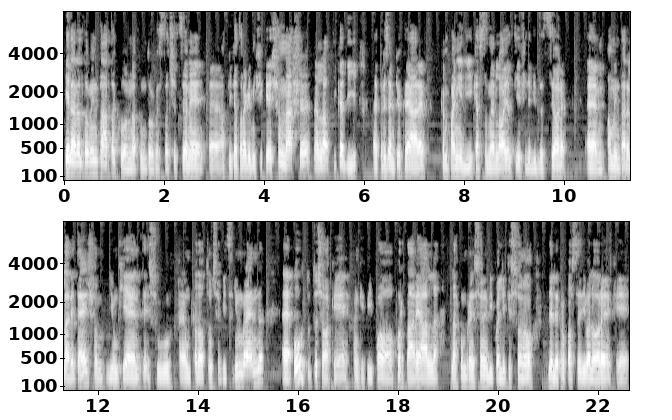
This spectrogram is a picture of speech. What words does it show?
E la realtà aumentata con appunto questa accezione eh, applicata alla gamification nasce nell'ottica di eh, per esempio creare campagne di customer loyalty e fidelizzazione, ehm, aumentare la retention di un cliente su eh, un prodotto un servizio di un brand, eh, o tutto ciò che anche qui può portare alla comprensione di quelle che sono delle proposte di valore che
